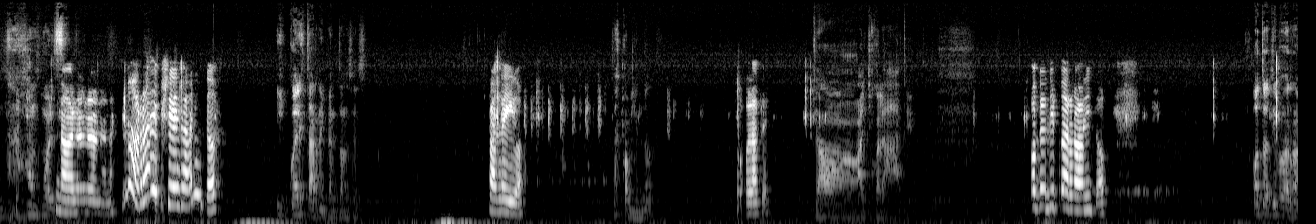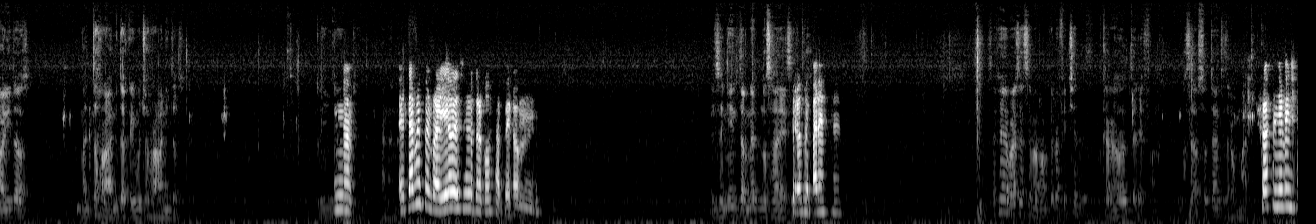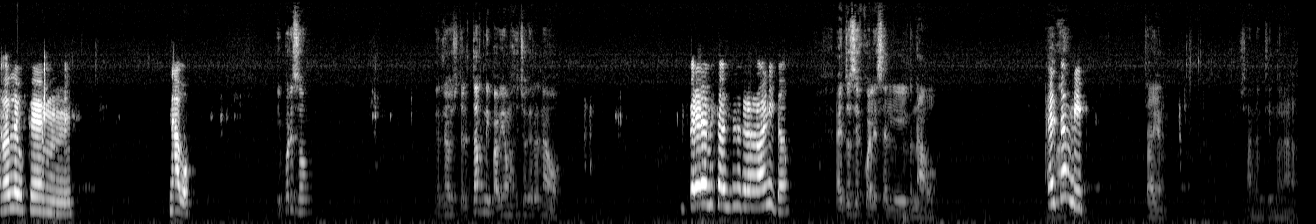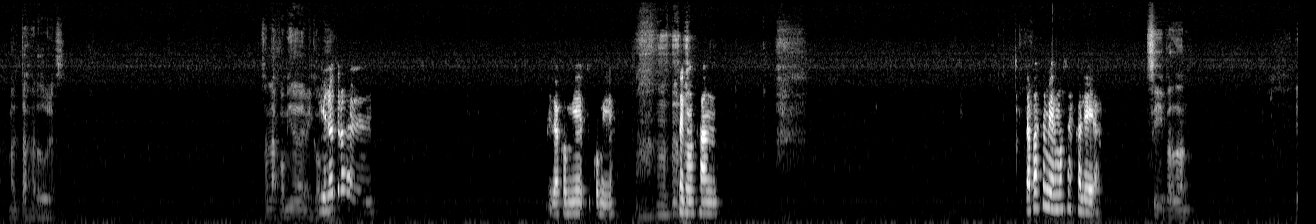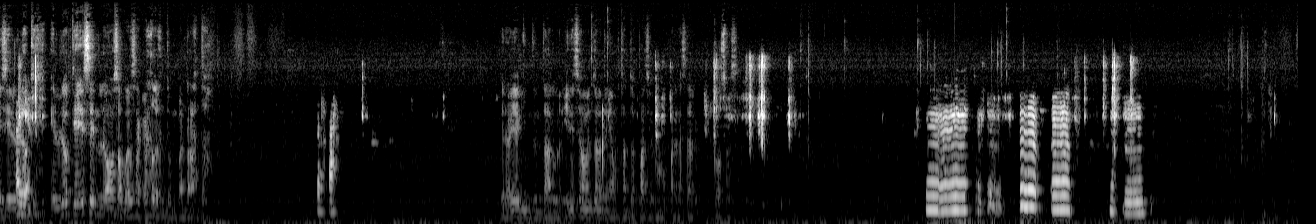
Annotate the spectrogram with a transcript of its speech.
No, no, no, no. No, no radish es rabanitos. ¿Y cuál es turnip entonces? Ya te digo. ¿Estás comiendo? Chocolate. No, el chocolate. Otro tipo de rabanito. Otro tipo de rabanitos. Malditos rabanitos, que hay muchos rabanitos. No. El turnip en realidad debe ser otra cosa, pero... mm, El señor internet no sabe decir. Pero se parecen. ¿Sabes qué me parece? Se me rompió la ficha del cargador del teléfono. Va a ser absolutamente traumático. Yo al señor de internet le busqué mm, nabo. Y por eso. El, el turnip habíamos dicho que era el nabo. Pero él me estaba diciendo que era el rabanito. Entonces, ¿cuál es el nabo? El Ah, turnip. Está bien. Ya no entiendo nada. Maltas verduras. Son la comida de mi Y comida. el otro es el... La comida de tu comida. Second hand. Tapaste mi hermosa escalera. Sí, perdón. Es decir, el bloque, el bloque ese lo vamos a poder sacar durante un buen rato. Pero había que intentarlo. Y en ese momento no teníamos tanto espacio como para hacer cosas.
